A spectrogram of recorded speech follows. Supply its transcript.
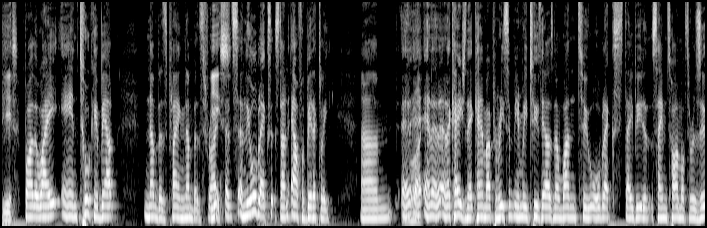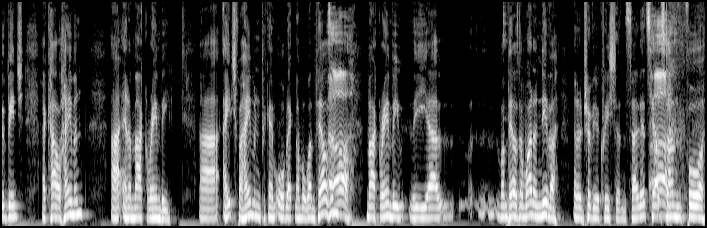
Yes. By the way, and talking about numbers, playing numbers, right? Yes. It's, and the All Blacks, it's done alphabetically. Um, and, Right. and an occasion that came up in recent memory, 2001, two All Blacks debuted at the same time off the reserve bench, a Carl Hayman uh, and a Mark Ranby. Uh, H for Hayman became All Black number 1000. Oh, Mark Ranby, the uh, 1001, and never in a trivia question. So that's how it's Oh. done for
